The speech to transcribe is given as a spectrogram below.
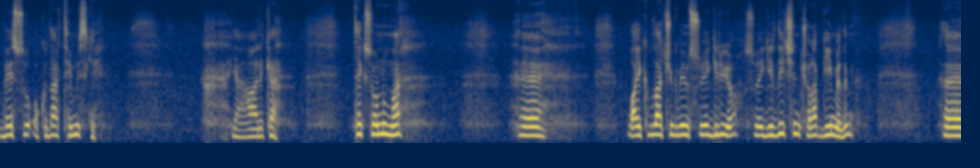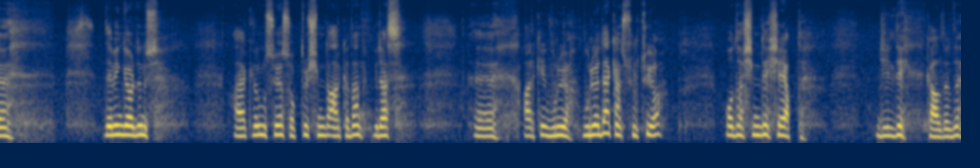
ve su o kadar temiz ki. Ya harika. Tek sorunum var. Ee, bu ayakkabılar çünkü benim suya giriyor. Suya girdiği için çorap giymedim. Ee, demin gördüğünüz ayaklarımı suya soktum. Şimdi arkadan biraz e, arkayı vuruyor. Vuruyor derken sürtüyor. O da şimdi şey yaptı. Cildi kaldırdı.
